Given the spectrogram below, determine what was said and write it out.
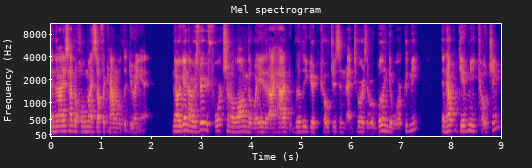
And then I just had to hold myself accountable to doing it. Now, again, I was very fortunate along the way that I had really good coaches and mentors that were willing to work with me and help give me coaching.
